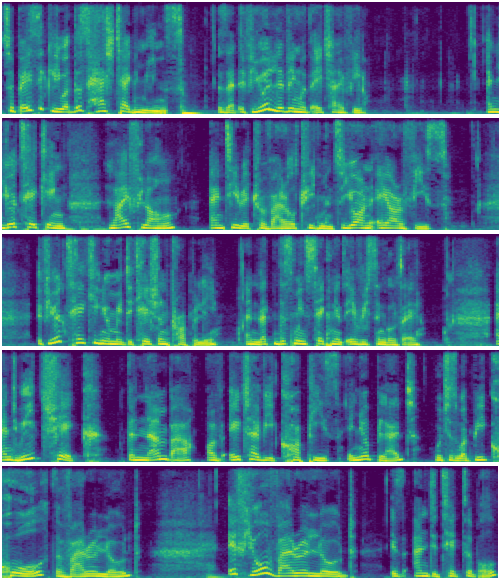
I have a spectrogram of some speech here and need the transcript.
So basically, what this hashtag means is that if you're living with HIV and you're taking lifelong antiretroviral treatment, so you're on ARVs, if you're taking your medication properly, and that, this means taking it every single day, and we check the number of HIV copies in your blood, which is what we call the viral load, if your viral load is undetectable,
